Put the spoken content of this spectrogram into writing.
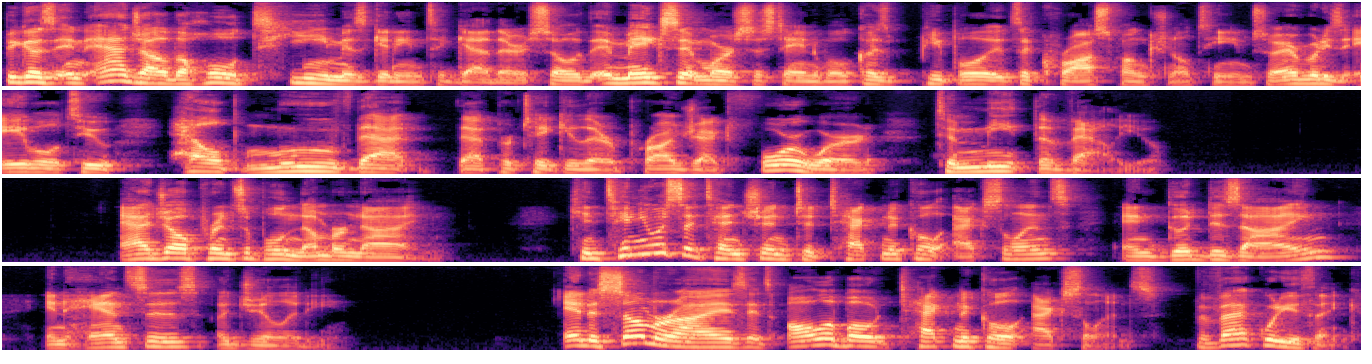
because in Agile, the whole team is getting together. So it makes it more sustainable because people, it's a cross functional team. So everybody's able to help move that, that particular project forward to meet the value. Agile principle number nine continuous attention to technical excellence and good design enhances agility. And to summarize, it's all about technical excellence. Vivek, what do you think?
